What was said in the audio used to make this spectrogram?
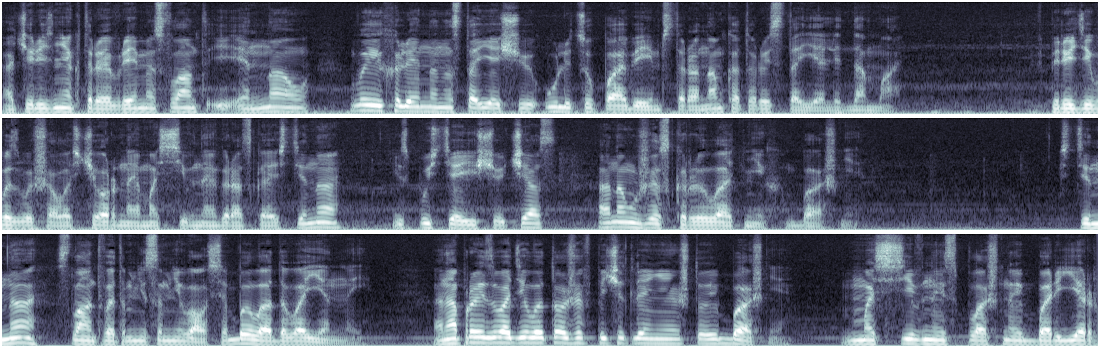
А через некоторое время Сланд и Эннау выехали на настоящую улицу по обеим сторонам, которой стояли дома. Впереди возвышалась черная массивная городская стена, и спустя еще час она уже скрыла от них башни. Стена, Сланд в этом не сомневался, была довоенной. Она производила то же впечатление, что и башни. Массивный сплошной барьер,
